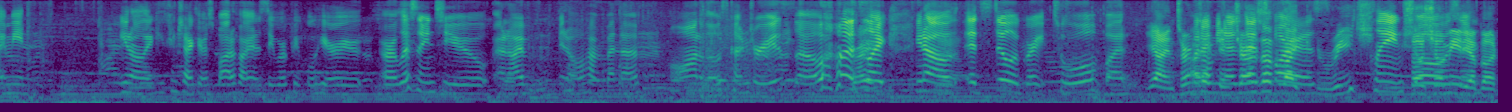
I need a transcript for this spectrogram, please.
i mean you know like you can check your spotify and see where people here are listening to you and i've you know haven't been to a lot of those countries so it's Right. like you know it's still a great tool but Yeah, in terms But I of mean, in as- terms as of like reach, playing social media, but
